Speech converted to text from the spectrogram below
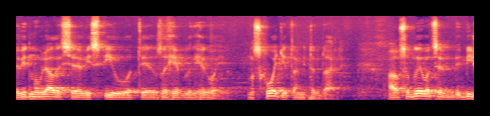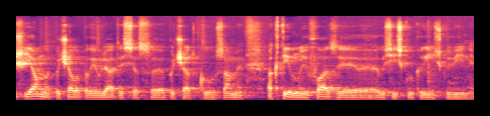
відмовлялися відспівувати загиблих героїв на сході там і так далі. А особливо це більш явно почало проявлятися з початку саме активної фази російсько-української війни.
